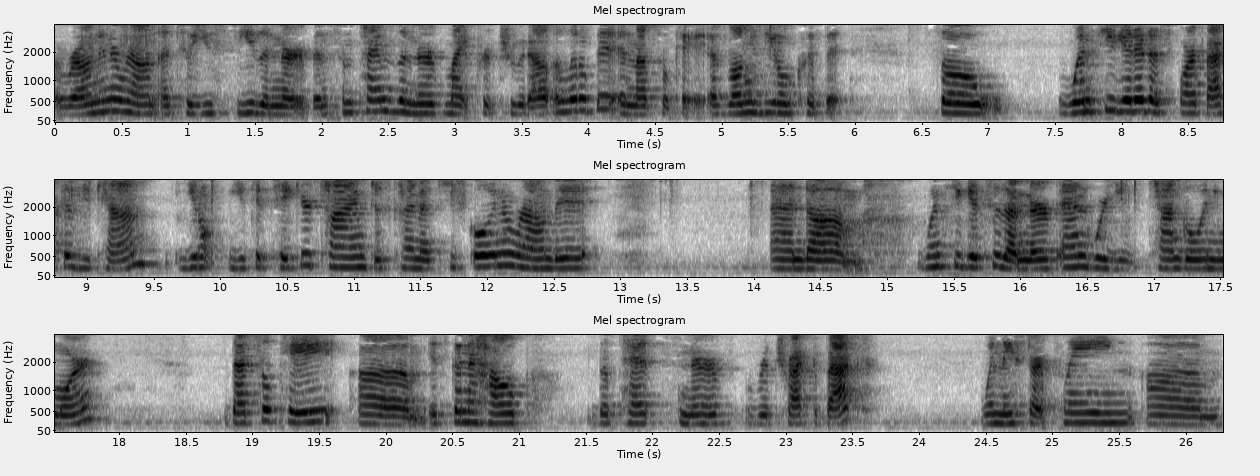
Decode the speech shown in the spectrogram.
around and around until you see the nerve. And sometimes the nerve might protrude out a little bit and that's okay, as long as you don't clip it. So once you get it as far back as you can, you don't you could take your time, just kind of keep going around it. And um, once you get to that nerve end where you can't go anymore, that's okay. Um, it's gonna help the pet's nerve retract back when they start playing um,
